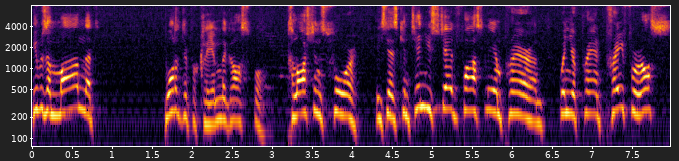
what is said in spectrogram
He was a man that wanted to proclaim the gospel. Colossians 4, he says, continue steadfastly in prayer, and when you're praying, pray for us.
